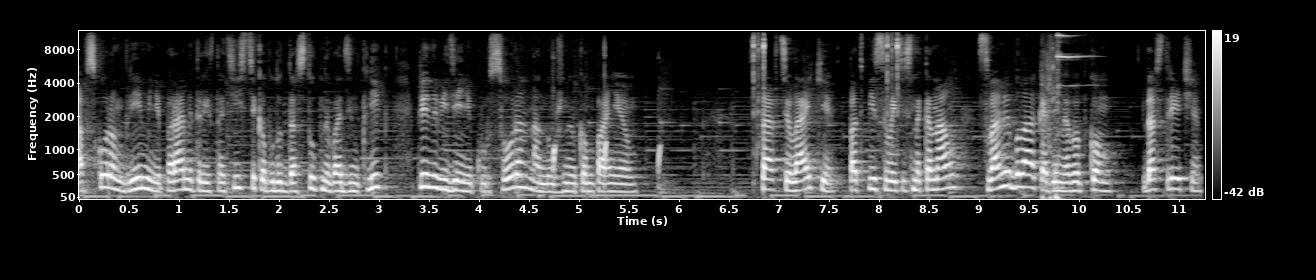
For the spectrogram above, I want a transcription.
А в скором времени параметры и статистика будут доступны в один клик при наведении курсора на нужную компанию. Ставьте лайки, подписывайтесь на канал. С вами была Академия Вебком. До встречи!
